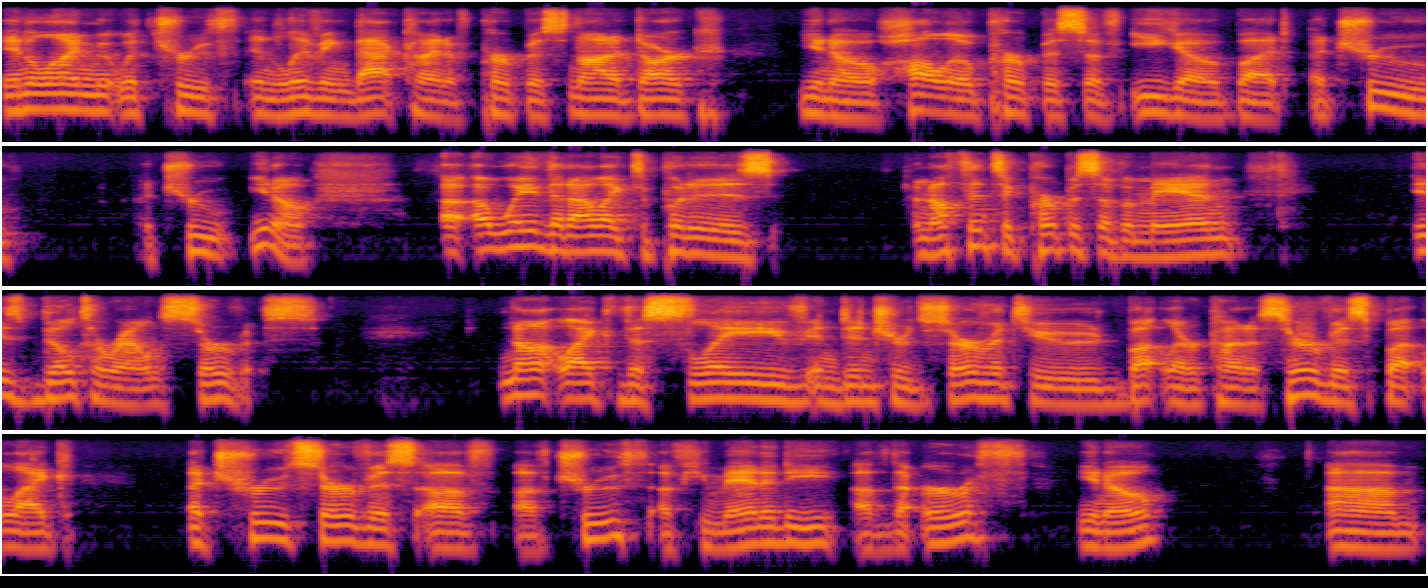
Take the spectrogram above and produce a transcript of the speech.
in alignment with truth and living that kind of purpose, not a dark, you know, hollow purpose of ego, but a true, a true, you know, a, a way that I like to put it is an authentic purpose of a man is built around service. Not like the slave indentured servitude butler kind of service but like a true service of of truth of humanity of the earth you know? Um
